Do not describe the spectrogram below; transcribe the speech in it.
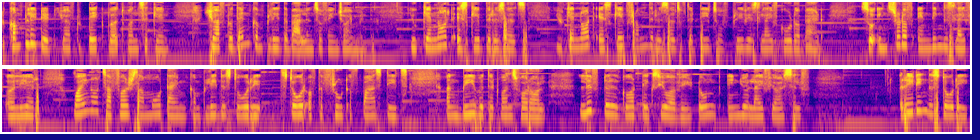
To complete it, you have to take birth once again. You have to then complete the balance of enjoyment. You cannot escape the results. You cannot escape from the results of the deeds of previous life, good or bad. So instead of ending this life earlier, why not suffer some more time, complete the story, store of the fruit of past deeds, and be with it once for all? Live till God takes you away. Don't end your life yourself. Reading the story,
